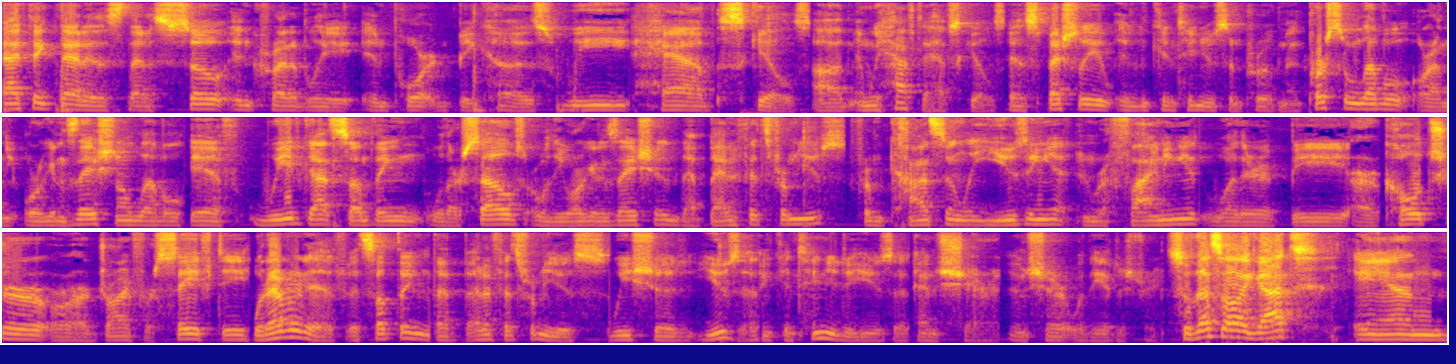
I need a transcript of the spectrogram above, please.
I think that is that is so incredibly important because we have skills, um, and we have to have skills, especially in continuous improvement, personal level or on the organizational level. If we've got something with ourselves or with the organization that benefits from use, from constantly using it and refining it, whether it be our culture or our drive for safety, whatever it is, if it's something that benefits from use, we should use it and continue to use it and share it and share it with the industry. So that's all I got, and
